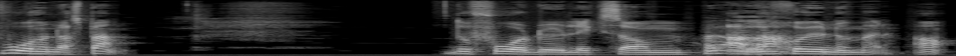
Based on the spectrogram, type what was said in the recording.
200 spänn. Då får du liksom alla, alla? sju nummer. Ja,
